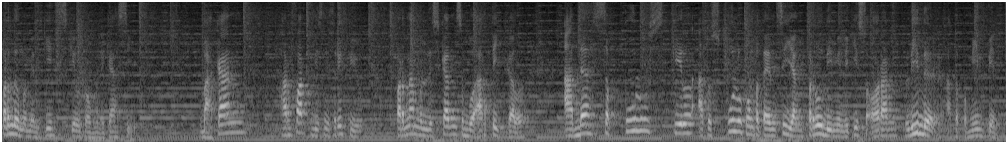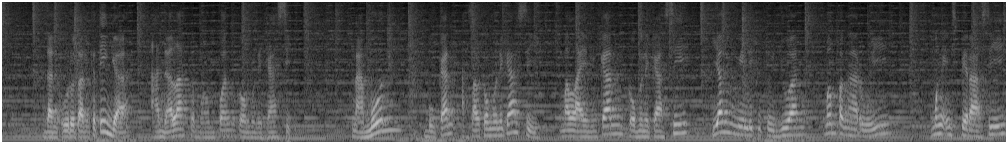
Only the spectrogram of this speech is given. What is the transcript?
perlu memiliki skill komunikasi. Bahkan, Harvard Business Review pernah menuliskan sebuah artikel ada 10 skill atau 10 kompetensi yang perlu dimiliki seorang leader atau pemimpin. Dan urutan ketiga adalah kemampuan komunikasi. Namun, bukan asal komunikasi, melainkan komunikasi yang memiliki tujuan mempengaruhi, menginspirasi,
